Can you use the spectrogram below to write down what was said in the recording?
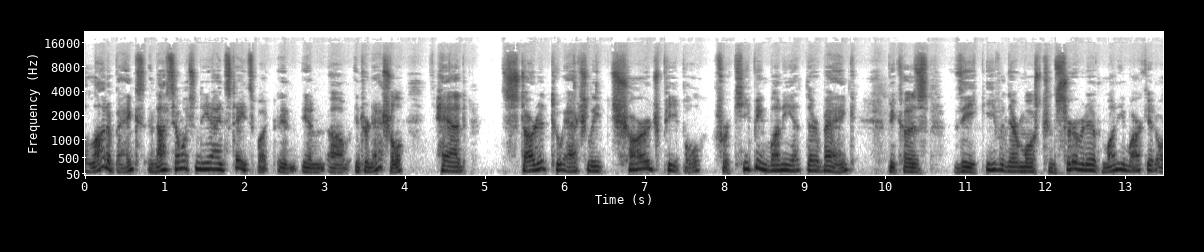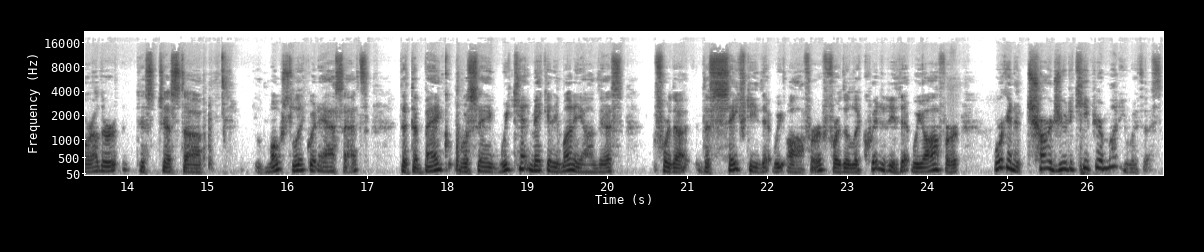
lot of banks, and not so much in the United States, but in in uh, international, had started to actually charge people for keeping money at their bank because the even their most conservative money market or other just just uh, most liquid assets that the bank was saying we can't make any money on this for the, the safety that we offer, for the liquidity that we offer, we're going to charge you to keep your money with us.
